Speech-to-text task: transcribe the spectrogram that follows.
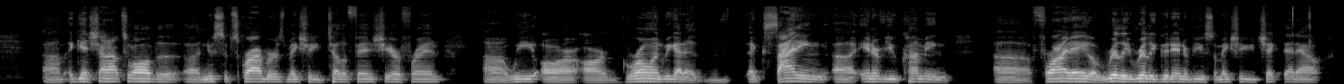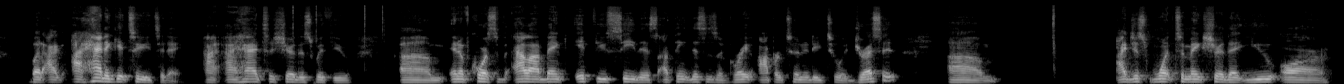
Um, again, shout out to all the uh, new subscribers. Make sure you tell a friend, share a friend. Uh, we are are growing. We got an exciting uh, interview coming uh, Friday, a really really good interview. So make sure you check that out. But I I had to get to you today. I, I had to share this with you. Um, and of course, Ally Bank, if you see this, I think this is a great opportunity to address it. Um, I just want to make sure that you are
